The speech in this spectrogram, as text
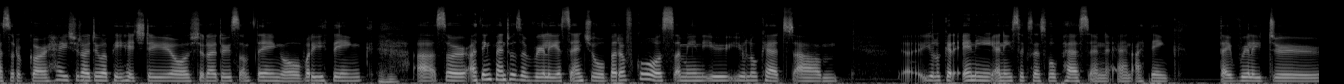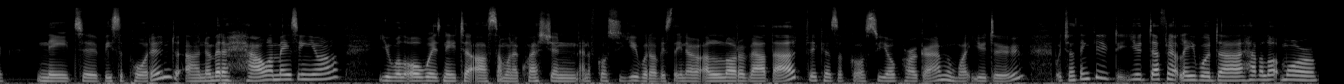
I sort of go, hey, should I do a PhD or should I do something or what do you think? Mhm. Uh, so I think mentors are really essential. But of course, I mean, you you look at um, uh, you look at any any successful person, and I think they really do need to be supported. Uh, no matter how amazing you are, you will always need to ask someone a question. And of course, you would obviously know a lot about that because, of course, your program and what you do, which I think you you definitely would uh, have a lot more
